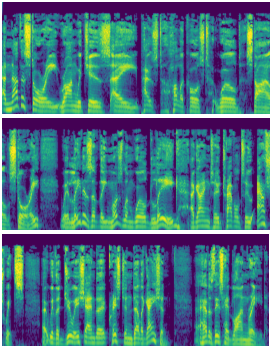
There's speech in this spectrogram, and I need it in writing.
another story, Ron, which is a post-Holocaust world style story, where leaders of the Muslim World League are going to travel to Auschwitz uh, with a Jewish and a Christian delegation. Uh, how does this headline read?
